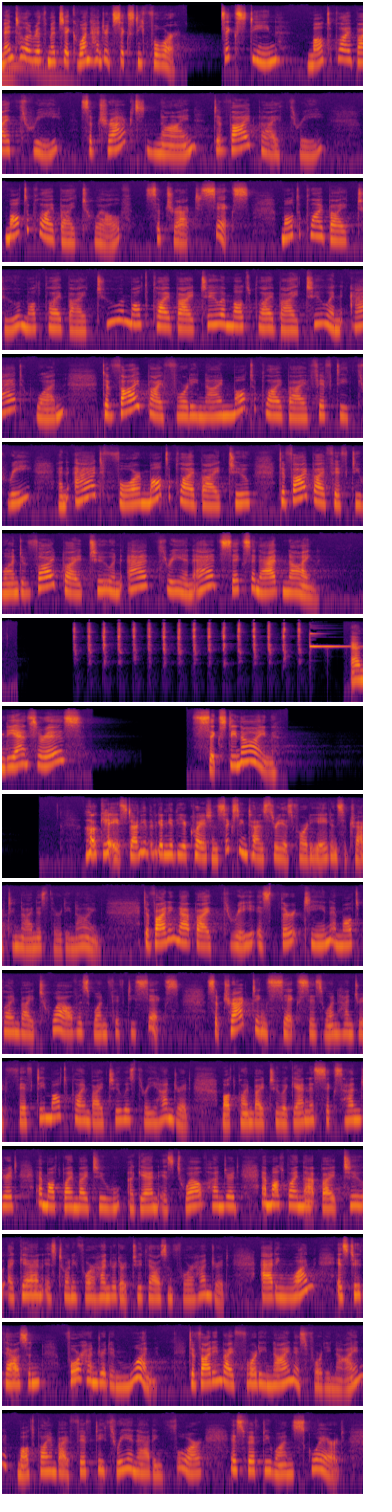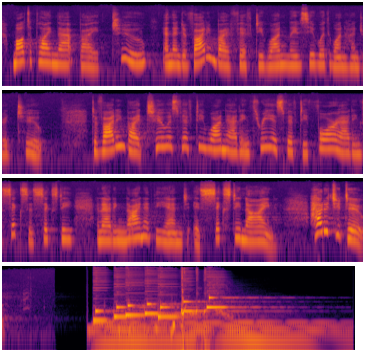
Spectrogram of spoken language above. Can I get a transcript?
Mental Arithmetic 164. 16 multiply by 3, subtract 9, divide by 3, multiply by 12, subtract 6, multiply by 2, and multiply by 2, and multiply by 2, and multiply by 2, and add 1, divide by 49, multiply by 53, and add 4, multiply by 2, divide by 51, divide by 2, and add 3, and add 6, and add 9. And the answer is 69. Okay, starting at the beginning of the equation, 16 times 3 is 48 and subtracting 9 is 39. Dividing that by 3 is 13, and multiplying by 12 is 156. Subtracting 6 is 150. Multiplying by 2 is 300. Multiplying by 2 again is 600. And multiplying by 2 again is 1200. And multiplying that by 2 again is 2400 or 2400. Adding 1 is 2401. Dividing by 49 is 49. Multiplying by 53 and adding 4 is 51 squared. Multiplying that by 2 and then dividing by 51 leaves you with 102. Dividing by 2 is 51, adding 3 is 54, adding 6 is 60, and adding 9 at the end is 69. How did you do?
